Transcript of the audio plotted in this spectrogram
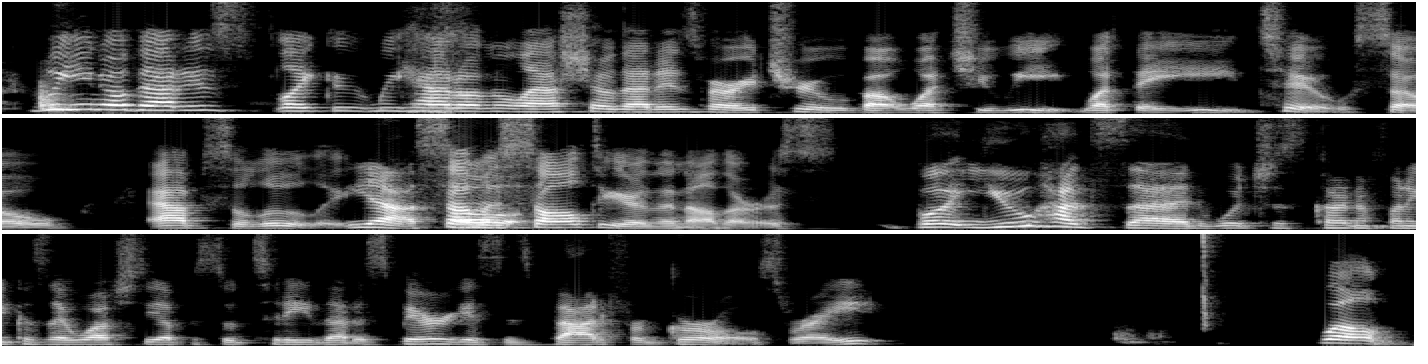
well, you know that is like we had on the last show. That is very true about what you eat, what they eat too. So absolutely, Yeah, Some so is saltier than others. but you had said, which is kind of funny because I watched the episode today, that asparagus is bad for girls, right? Well,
